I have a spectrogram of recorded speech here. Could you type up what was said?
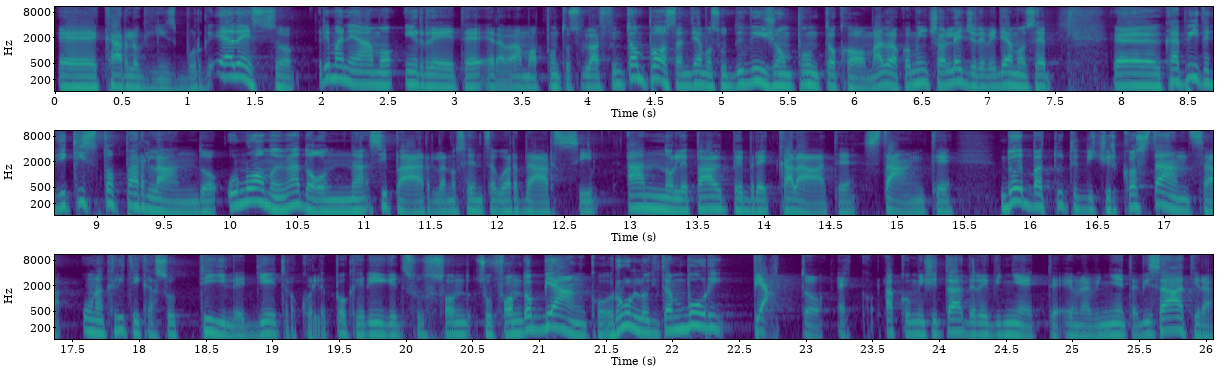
eh, Carlo Ginsburg e adesso rimaniamo in rete. Eravamo appunto sull'Huffington Post. Andiamo su division.com allora comincio a leggere vediamo se eh, capite di chi sto parlando. Un uomo e una donna si parlano senza guardarsi, hanno le palpebre calate, stanche, due battute di circostanza, una critica sottile dietro quelle poche righe su, fondo, su fondo bianco, rullo di tamburi, piatto. Ecco, la comicità delle vignette è una vignetta di satira,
